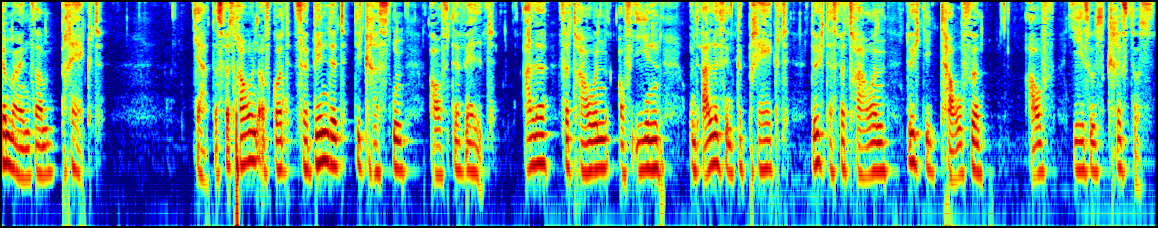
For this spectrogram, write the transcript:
gemeinsam prägt. Ja, das Vertrauen auf Gott verbindet die Christen auf der Welt. Alle vertrauen auf ihn und alle sind geprägt durch das Vertrauen, durch die Taufe auf Jesus Christus.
